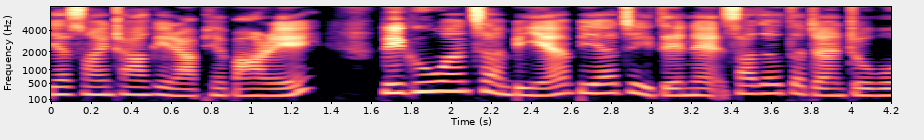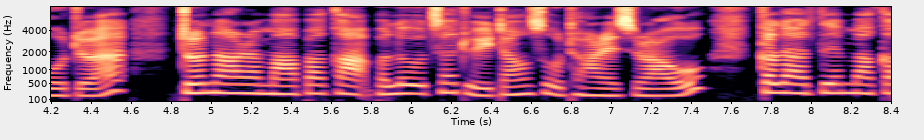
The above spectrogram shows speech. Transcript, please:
ရပ်ဆိုင်းထားခဲ့တာဖြစ်ပါတယ်။လီဂူဝမ်ချန်ပီယံ PSG အသင်းနဲ့စာချုပ်သက်တမ်းတိုးဖို့အတွက်ဒိုနာရမာဘက်ကဘလို့ချက်တွေတောင်းဆိုထားရဲဆိုတာကိုကလပ်သင်းဘက်က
